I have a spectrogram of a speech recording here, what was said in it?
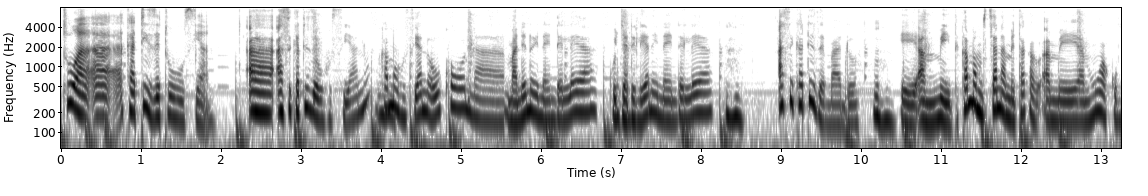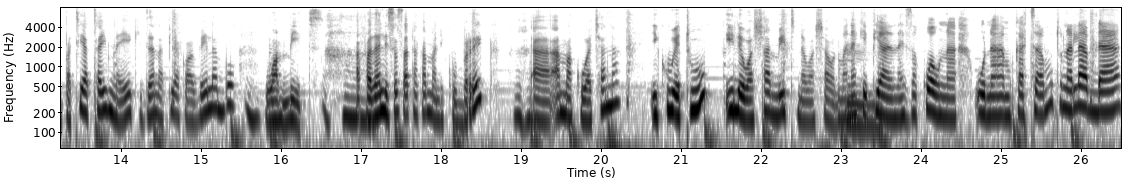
tu akatize tu uhusiano. Uh, asikatize uhusiano. Kama uhusiano huko na maneno inaendelea kujadiliana inaendelea asikatize bado. Mm-hmm. e, ameet kama msichana ametaka ameamua kumpatia time na yeye kijana pia kwa available mm-hmm. wamit afadhali sasa hata kama ni kubreak uh, ama kuachana ikuwe tu ile washa meet na washaona maanake pia anaweza kuwa una unamkata mtu na labda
